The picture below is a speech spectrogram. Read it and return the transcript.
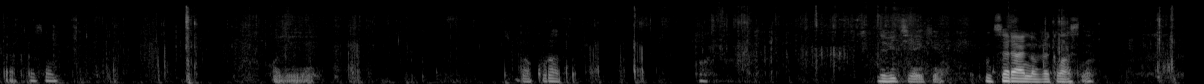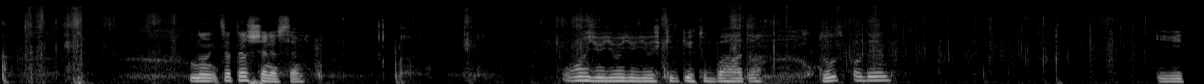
Так, разом. Ой-ой-ой. Треба акуратно. Дивіться які. Ну, Це реально вже класний. Ну і це теж ще не все. Ой-ой-ой, скільки їх тут багато. Тут один. І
